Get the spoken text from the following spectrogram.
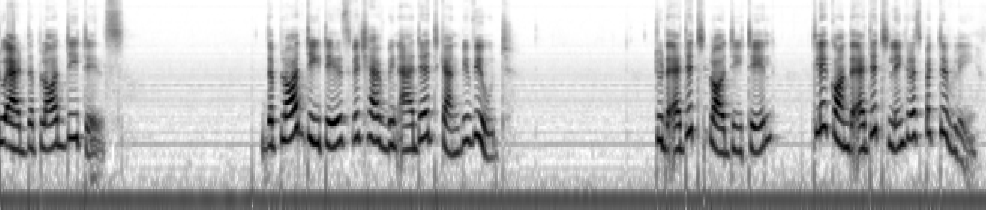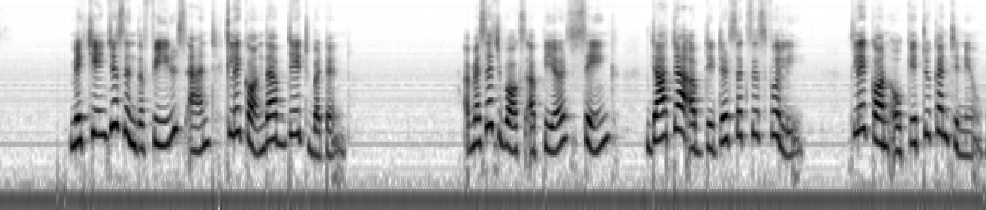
to add the plot details. The plot details which have been added can be viewed. To the Edit plot detail, click on the Edit link respectively. Make changes in the fields and click on the Update button. A message box appears saying Data updated successfully. Click on OK to continue.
